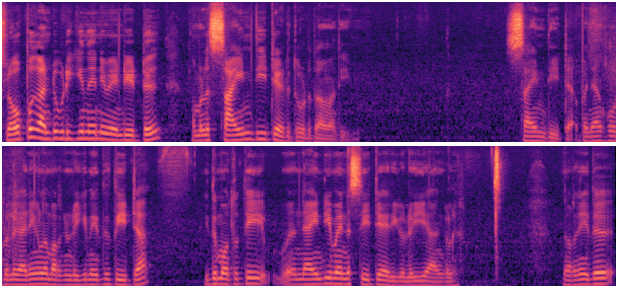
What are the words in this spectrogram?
സ്ലോപ്പ് കണ്ടുപിടിക്കുന്നതിന് വേണ്ടിയിട്ട് നമ്മൾ സൈൻ തീറ്റ എടുത്തു കൊടുത്താൽ മതി. സൈൻ തീറ്റ അപ്പോൾ ഞാൻ കൂടുതൽ കാര്യങ്ങൾ പറഞ്ഞുകൊണ്ടിരിക്കുന്നത് ഇത് തീറ്റ ഇത് മൊത്തത്തിൽ നയന്റി മൈനസ് തീറ്റ ആയിരിക്കുമല്ലോ ഈ ആംഗിൾ എന്ന് പറഞ്ഞാൽ ഇത്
